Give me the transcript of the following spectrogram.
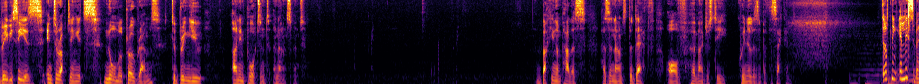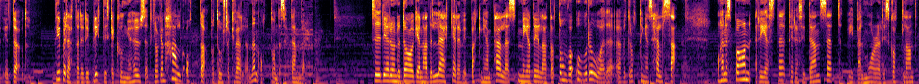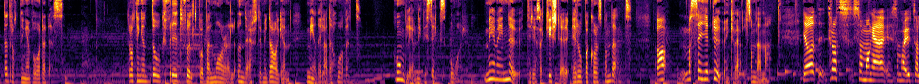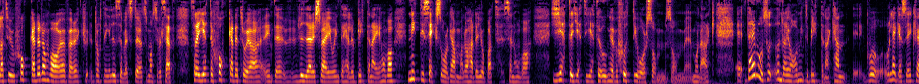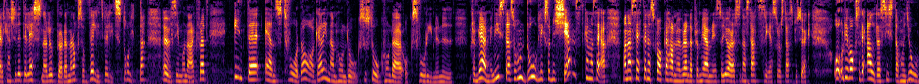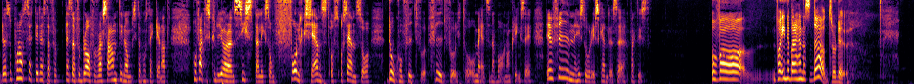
The BBC is interrupting its normal programs to bring you an important announcement. Buckingham Palace has announced the death of Her Majesty Queen Elizabeth II. Drottning Elizabeth är död. Det berättade det brittiska kungahuset klockan halv åtta på torsdagskvällen den 8 september. Tidigare under dagen hade läkare vid Buckingham Palace meddelat att de var oroade över drottningens hälsa. Och hennes barn reste till residenset vid Balmoral i Skottland där drottningen vårdades. Drottningen dog fridfullt på Balmoral under eftermiddagen, meddelade hovet. Hon blev 96 år. Med mig nu, Teresa Kyschler, Europakorrespondent. Ja, vad säger du en kväll som denna? Ja, trots så många som har uttalat hur chockade de var över drottning Elisabeths död så måste jag väl säga att sådär jättechockade tror jag inte vi är i Sverige och inte heller britterna är. Hon var 96 år gammal och hade jobbat sedan hon var jätte, jätte, jätte ung, över 70 år som, som eh, monark. Eh, däremot så undrar jag om inte britterna kan eh, gå och lägga sig ikväll, kanske lite ledsna eller upprörda men också väldigt, väldigt stolta över sin monark. För att inte ens två dagar innan hon dog så stod hon där och svor in en ny premiärminister. Alltså hon dog liksom i tjänst kan man säga. Man har sett henne skaka hand med varenda premiärminister och göra sina statsresor och statsbesök. Och, och, det var också det allra sista hon gjorde. Så på något sätt är det nästan för, nästan för bra för att vara sant inom citationstecken att hon faktiskt kunde göra en sista liksom folktjänst och, och sen så dog hon fridfull, fridfullt och, och med sina barn omkring sig. Det är en fin historisk händelse faktiskt. Och vad, vad innebär hennes död tror du?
